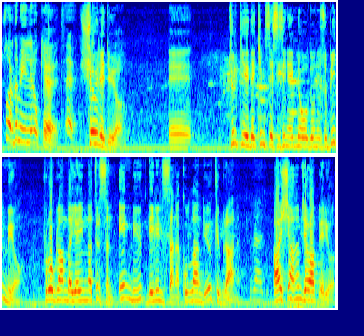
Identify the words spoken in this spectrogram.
Sonra da mailleri okuyalım. Evet. evet. Şöyle diyor. E, Türkiye'de kimse sizin evli olduğunuzu bilmiyor. Programda yayınlatırsın. En büyük delil sana kullan diyor Kübra Hanım. Ayşe Hanım cevap veriyor.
